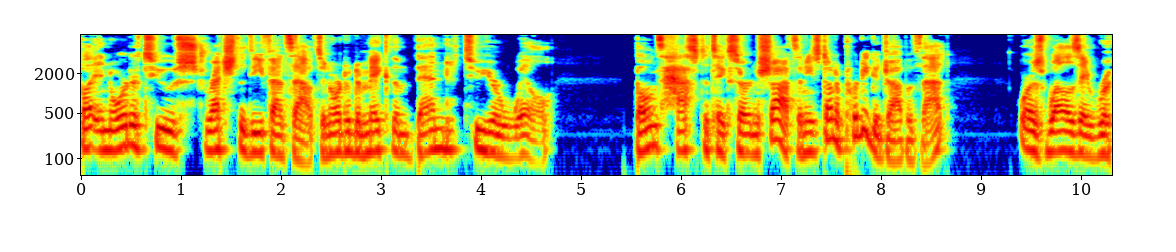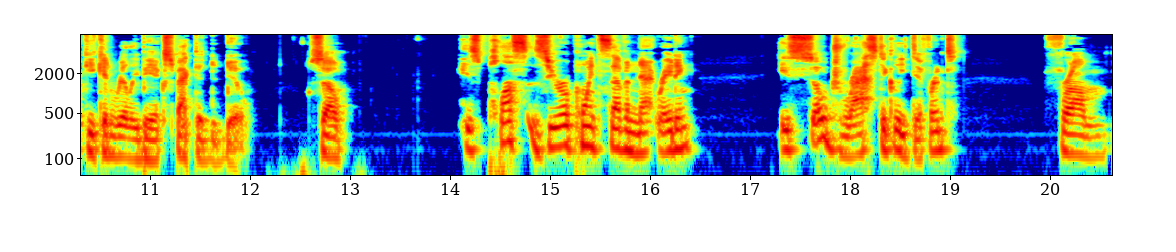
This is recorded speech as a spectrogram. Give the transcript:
But in order to stretch the defense out, in order to make them bend to your will, Bones has to take certain shots, and he's done a pretty good job of that, or as well as a rookie can really be expected to do. So, his plus 0.7 net rating is so drastically different from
